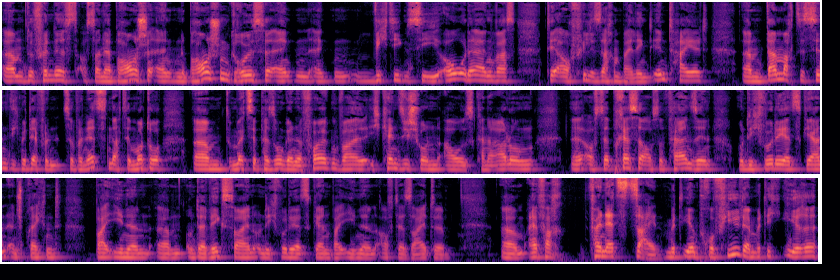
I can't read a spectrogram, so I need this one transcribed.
ähm, du findest aus deiner Branche irgendeine Branchengröße, irgendeinen, irgendeinen wichtigen CEO oder irgendwas, der auch viele Sachen bei LinkedIn teilt. Ähm, dann macht es Sinn, dich mit der zu vernetzen, nach dem Motto, ähm, du möchtest der Person gerne folgen, weil ich kenne sie schon aus, keine Ahnung, äh, aus der Presse, aus dem Fernsehen und ich würde jetzt gern entsprechend bei Ihnen ähm, unterwegs sein und ich würde jetzt gern bei Ihnen auf der Seite ähm, einfach vernetzt sein mit ihrem Profil, damit ich ihre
